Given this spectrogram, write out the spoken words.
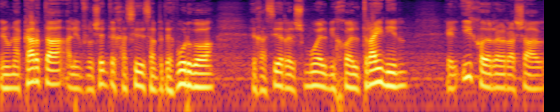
En una carta al influyente Hasid de San Petersburgo, el Hasid Reb Shmuel Mijoel Trainin, el hijo de Reb Rashab,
